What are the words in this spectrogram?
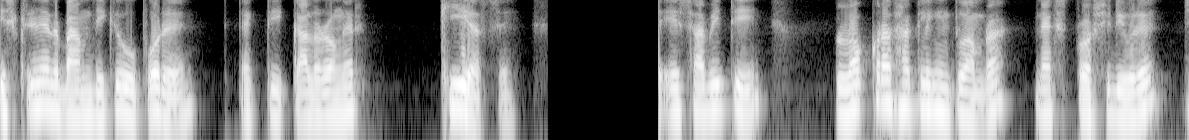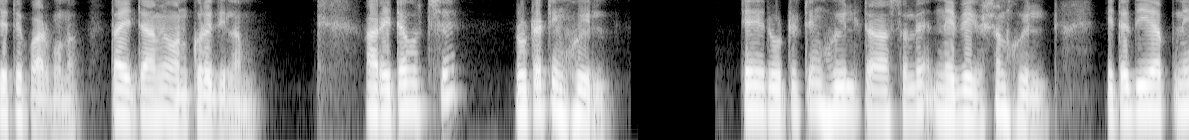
স্ক্রিনের বাম দিকে উপরে একটি কালো রঙের কি আছে। এই চাবিটি লক করা থাকলে কিন্তু আমরা নেক্সট প্রসিডিউরে যেতে পারব না, তাই এটা আমি অন করে দিলাম। আর এটা হচ্ছে রোটেটিং হুইল এই রোটেটিং হুইলটা আসলে নেভিগেশন হুইল এটা দিয়ে আপনি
